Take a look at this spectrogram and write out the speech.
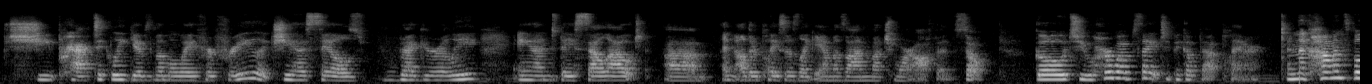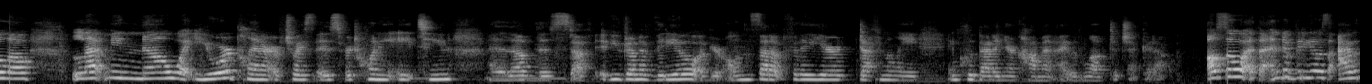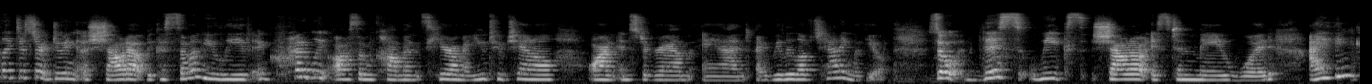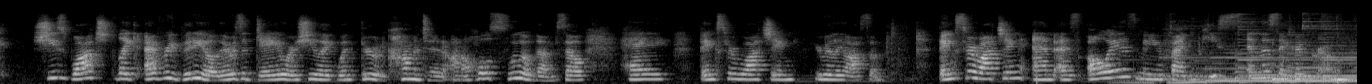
she practically gives them away for free. Like she has sales regularly and they sell out um, in other places like Amazon much more often. So go to her website to pick up that planner. In the comments below, let me know what your planner of choice is for 2018. I love this stuff. If you've done a video of your own setup for the year, definitely include that in your comment. I would love to check it out. Also, at the end of videos, I would like to start doing a shout out because some of you leave incredibly awesome comments here on my YouTube channel or on Instagram and I really love chatting with you. So this week's shout out is to May Wood. I think she's watched like every video. There was a day where she like went through and commented on a whole slew of them. So hey, thanks for watching. You're really awesome. Thanks for watching and as always, may you find peace in the sacred grove.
